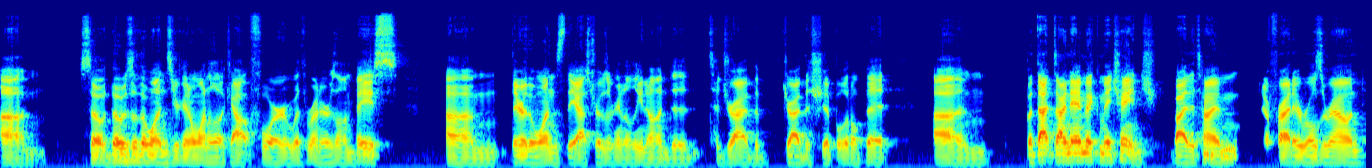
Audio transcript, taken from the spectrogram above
Um, so those are the ones you're going to want to look out for with runners on base. Um, they're the ones the Astros are going to lean on to to drive the drive the ship a little bit. Um, but that dynamic may change by the time mm-hmm. you know, Friday rolls around.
